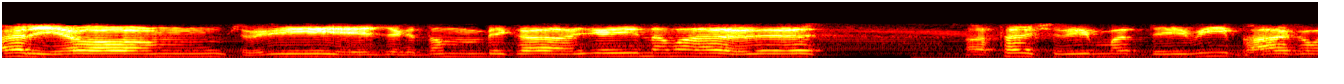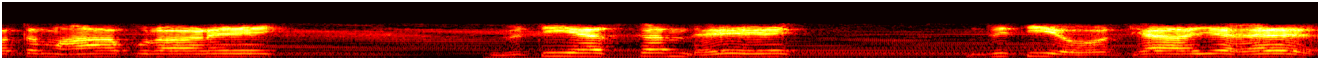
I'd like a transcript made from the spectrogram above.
हरि ओम् श्रीजगदम्बिकायै नमः। अथ श्रीमद्देवी भागवत महापुराणे द्वितीयस्कन्धे द्वितीयोऽध्यायः।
